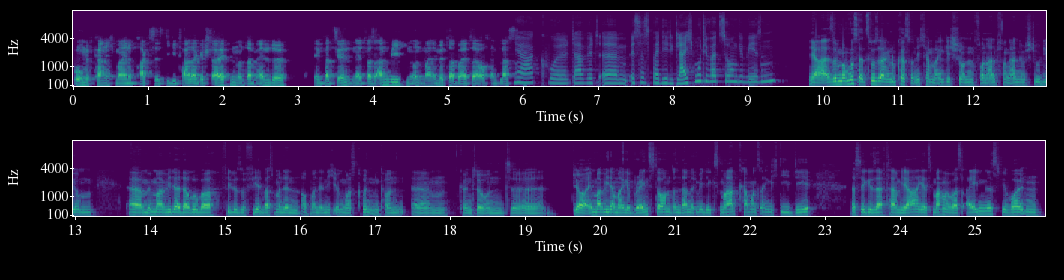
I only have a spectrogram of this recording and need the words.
womit kann ich meine Praxis digitaler gestalten und am Ende den Patienten etwas anbieten und meine Mitarbeiter auch entlasten. Ja, cool. David, ähm, ist das bei dir die gleiche Motivation gewesen? Ja, also man muss dazu sagen, Lukas und ich haben eigentlich schon von Anfang an im Studium ähm, immer wieder darüber philosophiert, was man denn, ob man denn nicht irgendwas gründen kann, ähm, könnte und äh, ja, immer wieder mal gebrainstormt und dann mit Medic Smart kam uns eigentlich die Idee, dass wir gesagt haben, ja, jetzt machen wir was eigenes. Wir wollten,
